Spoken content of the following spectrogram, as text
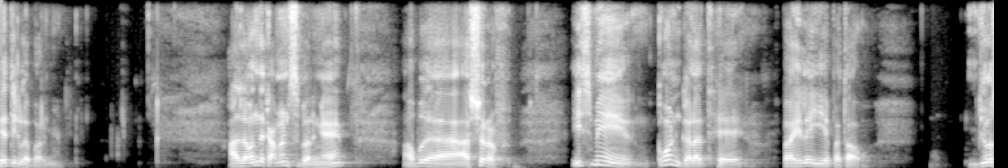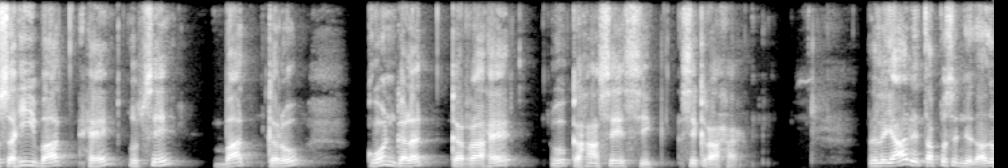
ஏற்றுக்கல பாருங்கள் அதில் வந்து கமெண்ட்ஸ் பாருங்கள் அபு அஷ்ரஃப் இஸ்மே கோன் கலத் ஹே பஹிலே ஏ பத்தாவ். ஜோ சஹி பாத் ஹே உப்சே பாத் கரோ கோன் கலத் கர்ரா ஹே ஓ கஹா சே சிக் சிக்ரா இதில் யார் தப்பு செஞ்சது? அது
